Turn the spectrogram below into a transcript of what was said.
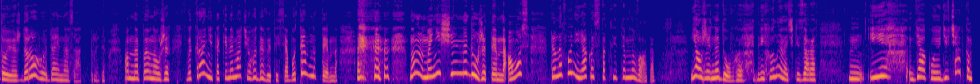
тою ж дорогою, дай назад пройдемо. Вам, напевно, вже в екрані так і нема чого дивитися, бо темно-темно. ну, мені ще не дуже темно, а ось в телефоні якось так і темнувато. Я вже недовго, дві хвилиночки зараз. І дякую дівчаткам,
